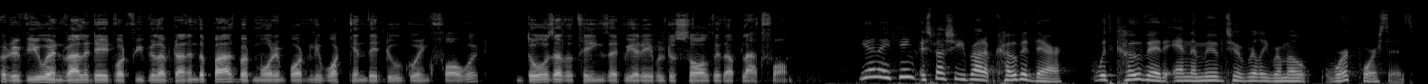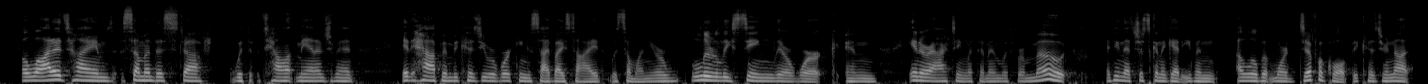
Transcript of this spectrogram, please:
review and validate what people have done in the past, but more importantly, what can they do going forward? Those are the things that we are able to solve with our platform. Yeah, and I think especially you brought up COVID there. With COVID and the move to really remote workforces, a lot of times some of this stuff with talent management, it happened because you were working side by side with someone. You're literally seeing their work and interacting with them. And with remote, I think that's just going to get even a little bit more difficult because you're not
